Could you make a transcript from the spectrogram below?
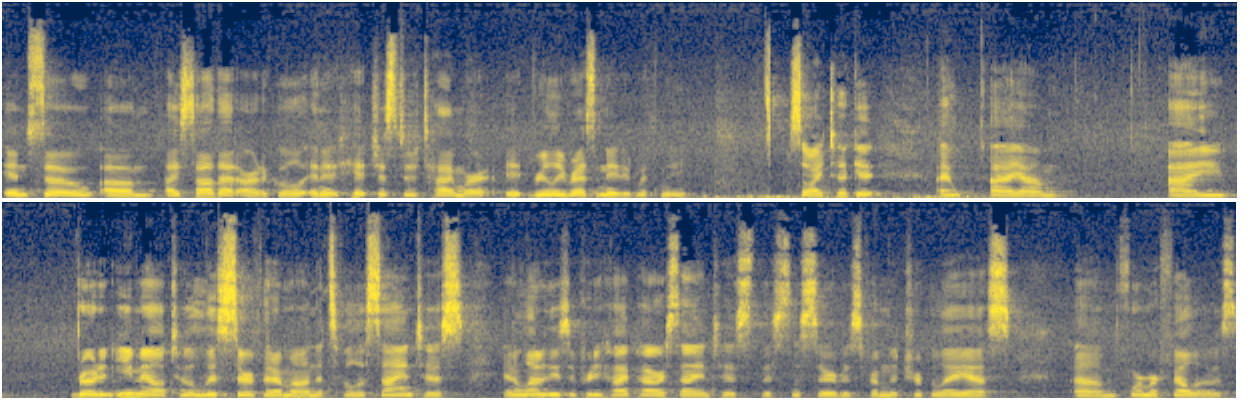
And so um, I saw that article, and it hit just at a time where it really resonated with me. So I took it, I, I, um, I wrote an email to a list serve that I'm on that's full of scientists, and a lot of these are pretty high power scientists. This list serve is from the AAAS, um, former fellows,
